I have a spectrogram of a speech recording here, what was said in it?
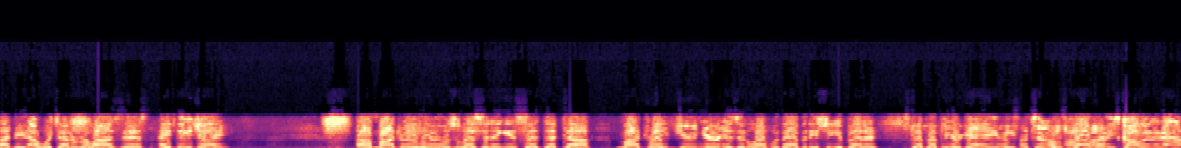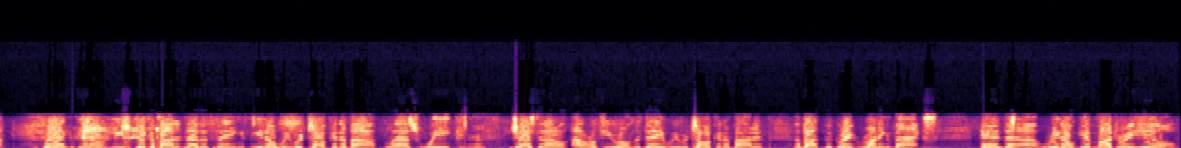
I need. I wish I'd have realized this. Hey, DJ. Uh, Madre Hill was listening and said that uh, Madre Junior is in love with Ebony, so you better step up your game. he's That's it. he's Uh, coming. uh, he's calling it out. Boy, you know, you speak about another thing. You know, we were talking about last week, Yeah. Justin. I don't. I don't know if you were on the day we were talking about it about the great running backs. And uh, we don't give Madre Hill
